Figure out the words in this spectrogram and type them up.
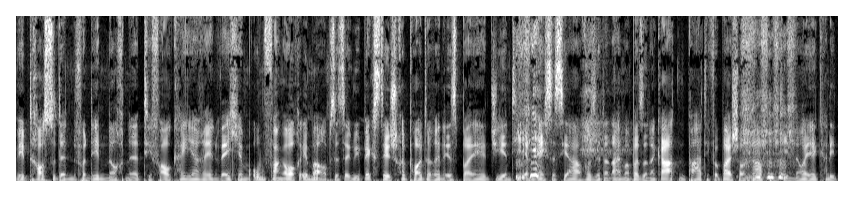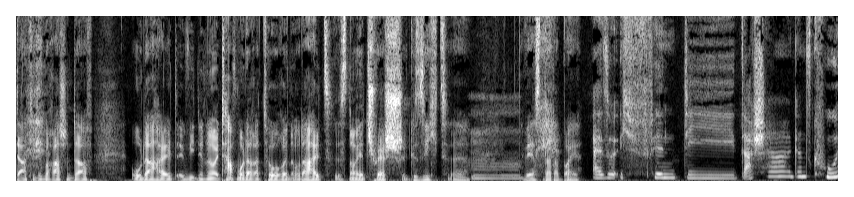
Wem traust du denn von denen noch eine TV-Karriere, in welchem Umfang auch immer, ob es jetzt irgendwie Backstage-Reporterin ist bei GNTM nächstes Jahr, wo sie dann einmal bei so einer Gartenparty vorbeischauen darf und die neue Kandidatin überraschen darf oder halt irgendwie eine neue TAF-Moderatorin oder halt das neue Trash-Gesicht. Äh, mm. Wer ist denn da dabei? Also ich finde die Dasha ganz cool.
